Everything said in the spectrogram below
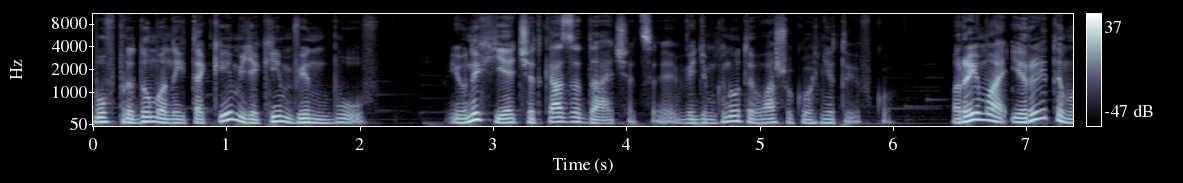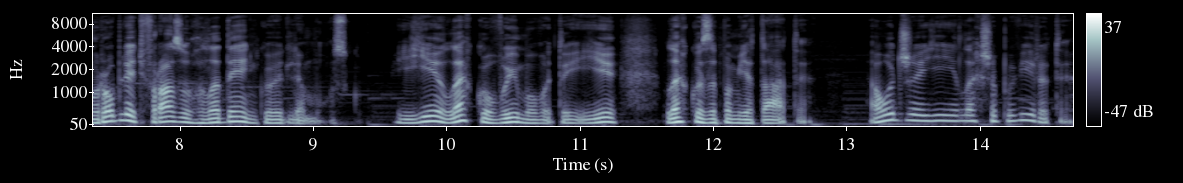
був придуманий таким, яким він був. І у них є чітка задача це відімкнути вашу когнітивку. Рима і ритм роблять фразу гладенькою для мозку. Її легко вимовити, її легко запам'ятати, а отже, їй легше повірити.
